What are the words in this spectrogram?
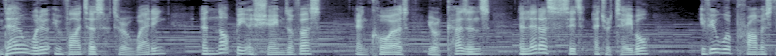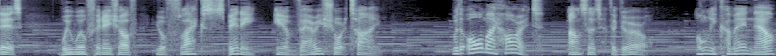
Then will you invite us to your wedding and not be ashamed of us, and call us your cousins, and let us sit at your table? If you will promise this, we will finish off your flax spinning in a very short time. With all my heart, answered the girl. Only come in now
